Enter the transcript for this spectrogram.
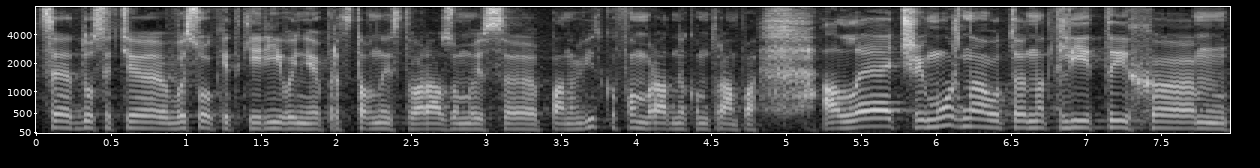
Це досить е, високий такий рівень представництва разом із е, паном Віткофом, радником Трампа. Але чи можна, от на тлі тих, ем,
